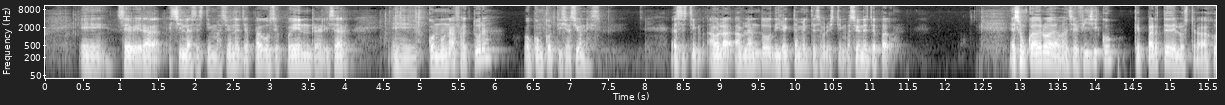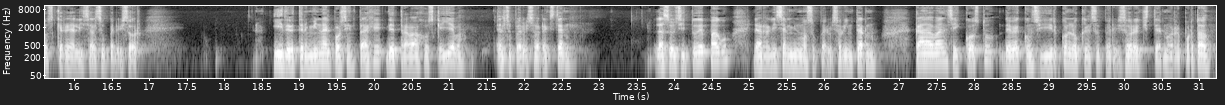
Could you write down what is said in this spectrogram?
eh, se verá si las estimaciones de pago se pueden realizar eh, con una factura o con cotizaciones. hablando directamente sobre estimaciones de pago. Es un cuadro de avance físico que parte de los trabajos que realiza el supervisor y determina el porcentaje de trabajos que lleva el supervisor externo. La solicitud de pago la realiza el mismo supervisor interno. Cada avance y costo debe coincidir con lo que el supervisor externo ha reportado.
